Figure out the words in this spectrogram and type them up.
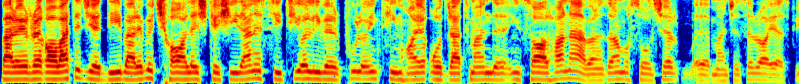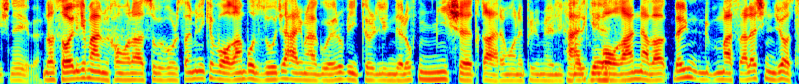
برای رقابت جدی برای به چالش کشیدن سیتی و لیورپول و این تیم های قدرتمند این سالها نه. به نظرم با سولشر منچستر راهی از پیش نمی‌بره و سوالی که من می‌خوام حالا از تو بپرسم اینه که واقعا با زوج هری مگوایر و ویکتور لیندلوف میشه قهرمان پریمیر لیگ؟ واقعا نه. ببین مسئلهش اینجاست.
